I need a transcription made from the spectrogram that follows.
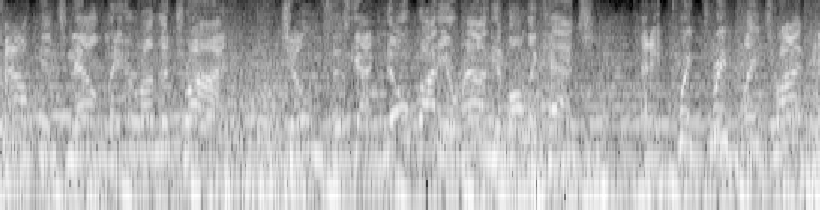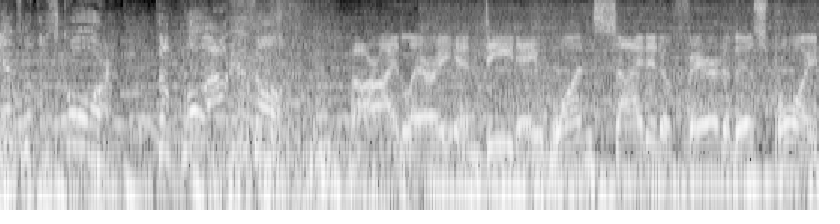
Falcons now later on the drive. Jones has got nobody around him on the catch. And a quick three-play drive ends with a score. The blowout is on. All right, Larry, indeed a one-sided affair to this point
